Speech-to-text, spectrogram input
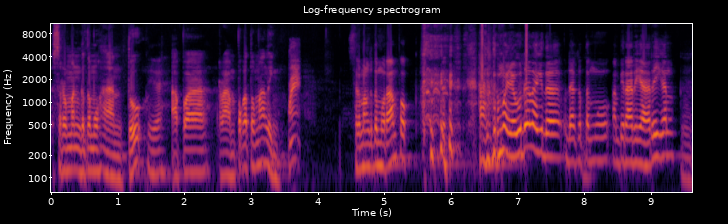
sereman ketemu hantu ya apa rampok atau maling? Seremang ketemu rampok. Hantu mah ya udah lah kita udah ketemu hampir hari-hari kan. Hmm.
